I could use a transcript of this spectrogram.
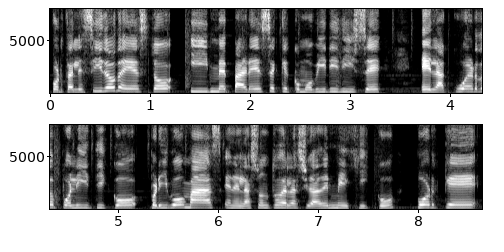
fortalecido de esto y me parece que como Viri dice, el acuerdo político privó más en el asunto de la Ciudad de México porque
